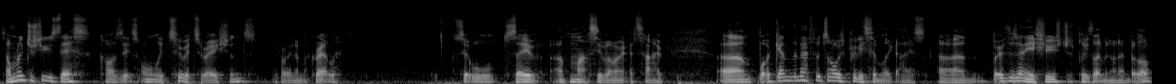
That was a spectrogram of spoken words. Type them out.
So I'm going to just use this because it's only two iterations, if I remember correctly. So it will save a massive amount of time. Um, but again, the method's always pretty similar, guys. Um, but if there's any issues, just please let me know down below.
